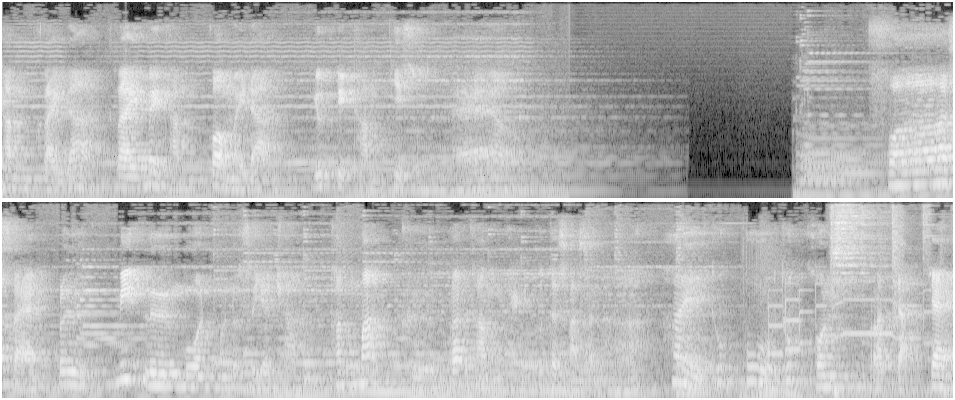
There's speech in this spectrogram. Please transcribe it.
ทำใครได้ ใครไม่ทำก็ไม่ได้ ยุติธรรมที่สุด แล้ว ฟ้าแสนปลื้มมิลืมมวลมนุษยชาติ ธรรมะคือพระธรรมแห่งพุทธศาสนา ให้ทุกผู้ทุกคนประจักษ์แจ้ง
